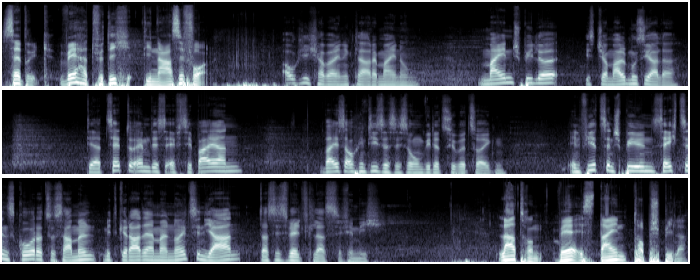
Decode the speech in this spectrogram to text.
Cedric, wer hat für dich die Nase vorn? Auch ich habe eine klare Meinung. Mein Spieler ist Jamal Musiala. Der ZOM des FC Bayern weiß auch in dieser Saison wieder zu überzeugen. In 14 Spielen 16 Scorer zu sammeln mit gerade einmal 19 Jahren, das ist Weltklasse für mich. Latron, wer ist dein Topspieler?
